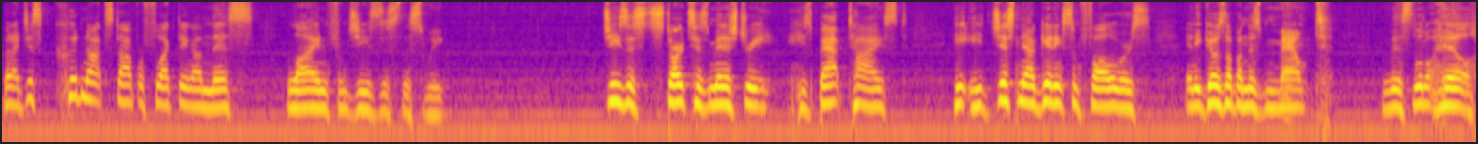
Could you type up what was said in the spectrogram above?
But I just could not stop reflecting on this line from Jesus this week. Jesus starts his ministry, he's baptized, he, he's just now getting some followers, and he goes up on this mount, this little hill,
